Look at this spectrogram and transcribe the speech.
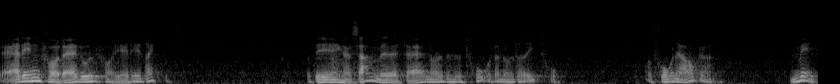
Der er det indenfor, der er det udenfor. Ja, det er rigtigt. Og det hænger sammen med, at der er noget, der hedder tro, og der er noget, der hedder ikke tro. Og troen er afgørende. Men,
